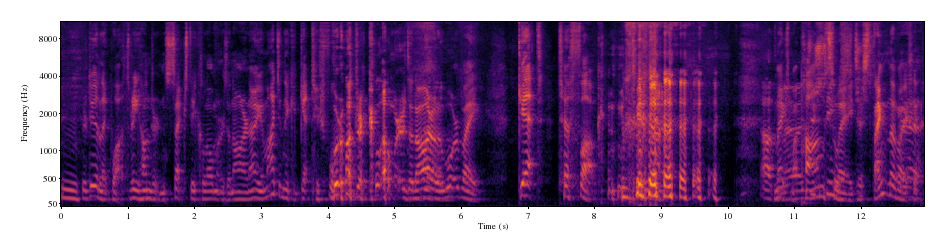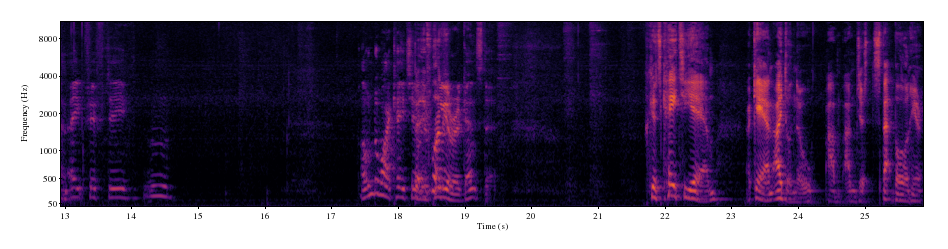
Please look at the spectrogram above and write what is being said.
They're doing like what 360 kilometers an hour now. Imagine they could get to 400 kilometers an hour on a motorbike. Get to fuck. I don't Makes know, my it just palms seems- sweaty just thinking about yeah, it. 850. Mm. I wonder why KTM But and Aprilia are against it. Because KTM, again, I don't know. I'm, I'm just spitballing here.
